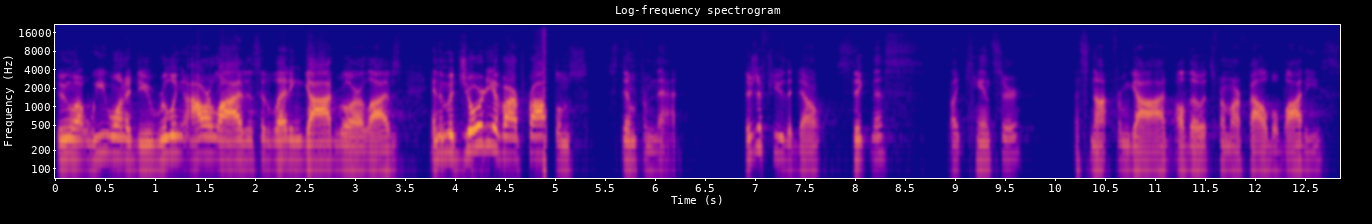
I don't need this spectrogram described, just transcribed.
doing what we want to do, ruling our lives instead of letting God rule our lives. And the majority of our problems stem from that. There's a few that don't. Sickness, like cancer, that's not from God, although it's from our fallible bodies.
